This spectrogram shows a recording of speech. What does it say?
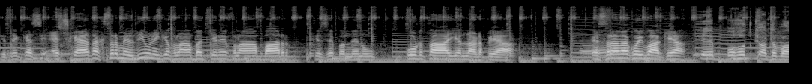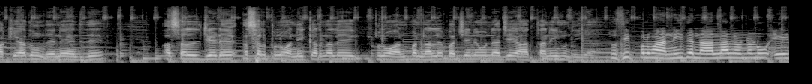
ਕਿਤੇ ਕਿਸੇ ਸ਼ਿਕਾਇਤ ਅਕਸਰ ਮਿਲਦੀ ਹੋਣੀ ਕਿ ਫਲਾਂ ਬੱਚੇ ਨੇ ਫਲਾਂ ਬਾਹਰ ਕਿਸੇ ਬੰਦੇ ਨੂੰ ਕੁੱਟਤਾ ਜਾਂ ਲੜ ਪਿਆ। ਇਸ ਤਰ੍ਹਾਂ ਦਾ ਕੋਈ ਵਾਕਿਆ? ਇਹ ਬਹੁਤ ਘੱਟ ਵਾਕਿਆਤ ਹੁੰਦੇ ਨੇ ਇੰਜ ਦੇ। ਅਸਲ ਜਿਹੜੇ ਅਸਲ ਭਲਵਾਨੀ ਕਰਨ ਵਾਲੇ ਭਲਵਾਨ ਬਣਨ ਵਾਲੇ ਬੱਚੇ ਨੇ ਉਹਨਾਂ 'ਚ ਇਹ ਆਦਤਾਂ ਨਹੀਂ ਹੁੰਦੀਆਂ। ਤੁਸੀਂ ਭਲਵਾਨੀ ਦੇ ਨਾਲ ਨਾਲ ਉਹਨਾਂ ਨੂੰ ਇਹ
